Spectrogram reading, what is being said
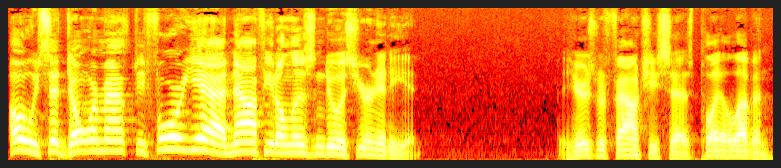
Oh, we said don't wear masks before? Yeah, now if you don't listen to us, you're an idiot. But here's what Fauci says play 11.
